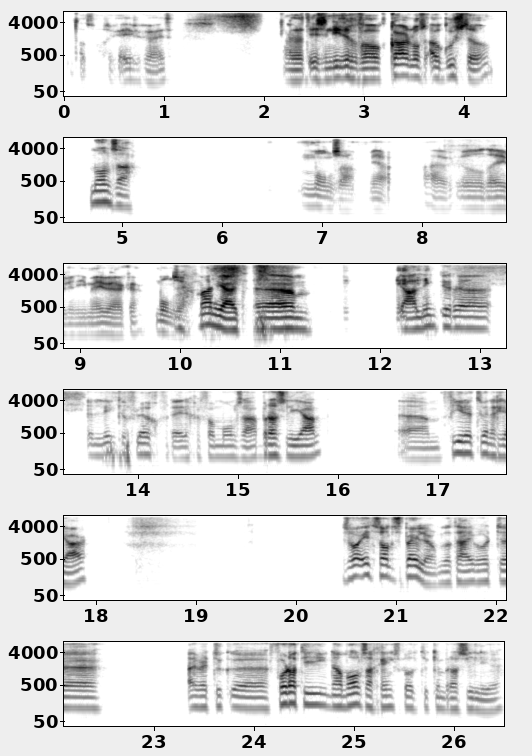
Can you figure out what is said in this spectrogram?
dat was ik even kwijt. Maar dat is in ieder geval Carlos Augusto Monza. Monza. Ja, hij wilde even niet meewerken. Monza. Maakt niet uit. Ehm, ja, linker, eh, linker vleugelverdediger van Monza, Braziliaan. Ehm 24 jaar. Is wel een interessante speler, omdat hij wordt. eh, hij werd natuurlijk. eh, voordat hij naar Monza ging, speelde hij natuurlijk in Brazilië.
